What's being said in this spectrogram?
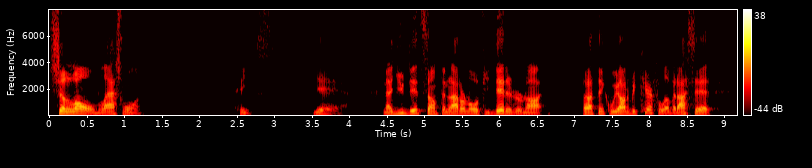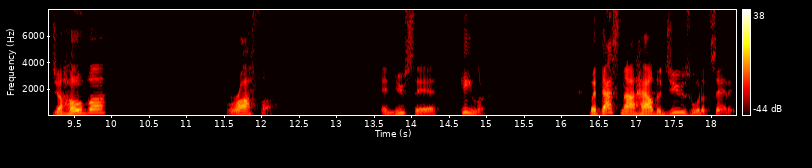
Shalom. Last one. Peace. Yeah. Now you did something, and I don't know if you did it or not, but I think we ought to be careful of it. I said, Jehovah Rapha. And you said, healer. But that's not how the Jews would have said it.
